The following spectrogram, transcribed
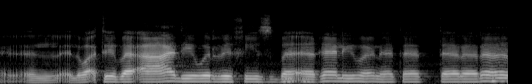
ال- الوقت بقى عادي والرخيص بقى غالي وأنا تترارا.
